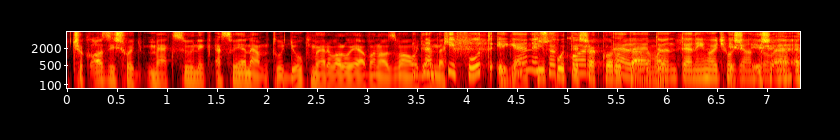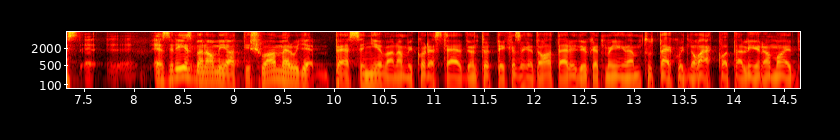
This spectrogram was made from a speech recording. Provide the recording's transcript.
csak az is, hogy megszűnik, ezt ugye nem tudjuk, mert valójában az van, hogy nem ennek... kifut, igen, igen kifut, és, akkor és akkor el utána lehet dönteni, hogy hogyan és, tovább. És ezt, ez részben amiatt is van, mert ugye persze nyilván, amikor ezt eldöntötték ezeket a határidőket, még nem tudták, hogy Novák Katalinra majd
